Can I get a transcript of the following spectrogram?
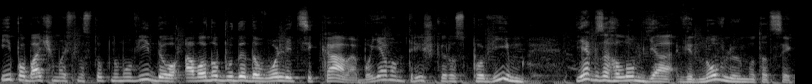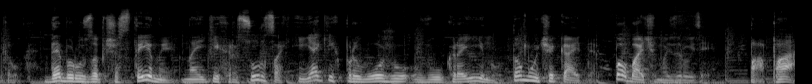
І побачимось в наступному відео. А воно буде доволі цікаве, бо я вам трішки розповім. Як загалом я відновлюю мотоцикл, де беру запчастини, на яких ресурсах і як їх привожу в Україну. Тому чекайте, побачимось, друзі. Па-па!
